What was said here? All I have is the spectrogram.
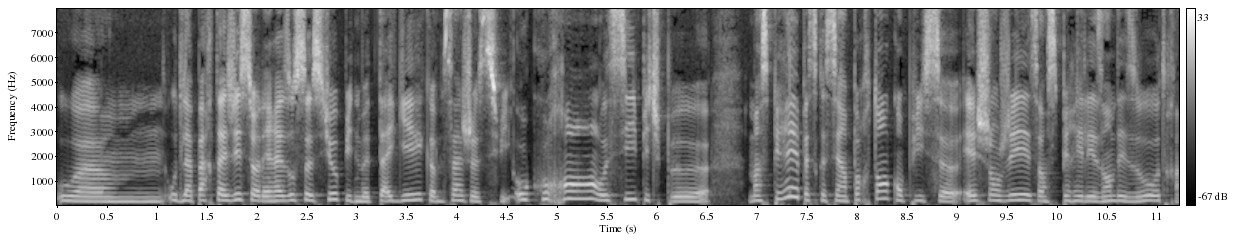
ou, ou de la partager sur les réseaux sociaux puis de me taguer. Comme ça, je suis au courant aussi puis je peux m'inspirer parce que c'est important qu'on puisse échanger, s'inspirer les uns des autres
